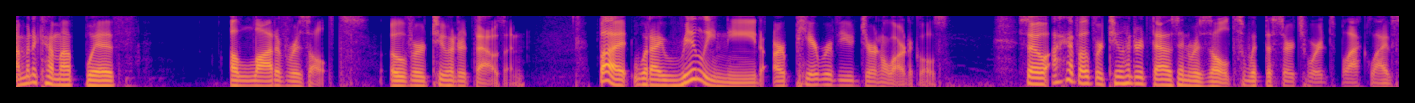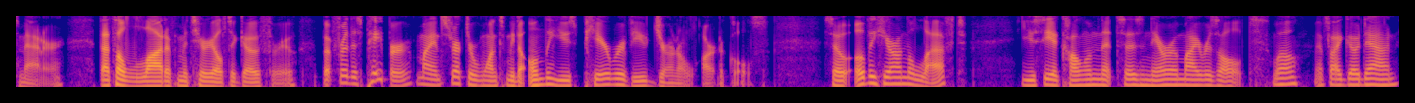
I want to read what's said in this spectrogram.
I'm going to come up with a lot of results, over 200,000. But what I really need are peer reviewed journal articles. So I have over 200,000 results with the search words Black Lives Matter. That's a lot of material to go through. But for this paper, my instructor wants me to only use peer reviewed journal articles. So over here on the left, you see a column that says narrow my results. Well, if I go down,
